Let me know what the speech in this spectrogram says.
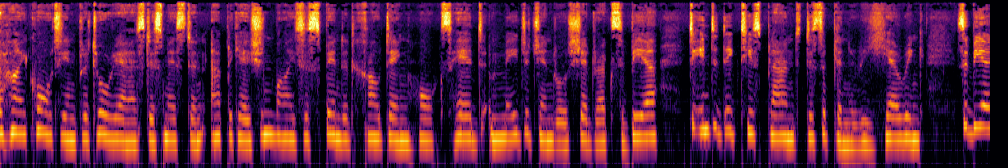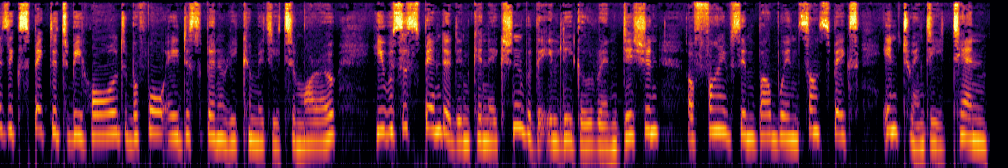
The High Court in Pretoria has dismissed an application by suspended Gauteng Hawks head Major General Shadrack Sibiya to interdict his planned disciplinary hearing. Sibiya is expected to be hauled before a disciplinary committee tomorrow. He was suspended in connection with the illegal rendition of five Zimbabwean suspects in 2010.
